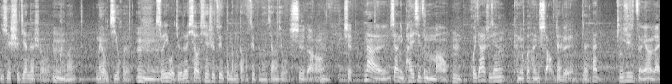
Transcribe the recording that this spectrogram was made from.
一些时间的时候，有可能没有机会了，嗯，所以我觉得孝心是最不能等、最不能将就的。是的啊、嗯。是。那像你拍戏这么忙，嗯，回家的时间肯定会很少，对不对？对那平时是怎样来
